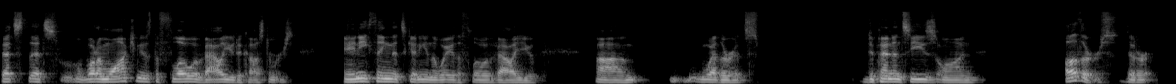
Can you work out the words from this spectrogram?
that's that's what i'm watching is the flow of value to customers anything that's getting in the way of the flow of value um, whether it's dependencies on others that are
